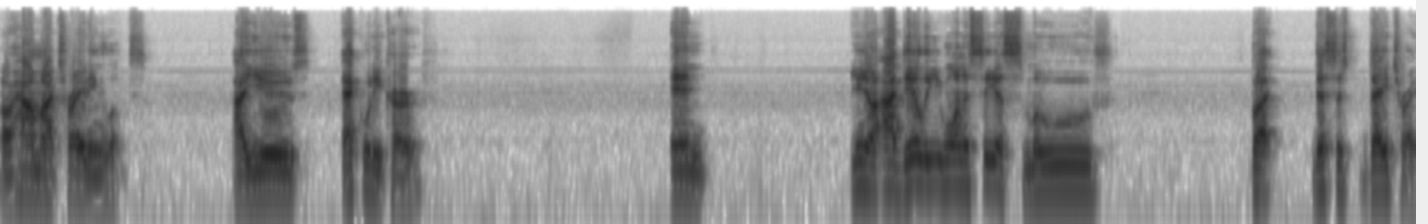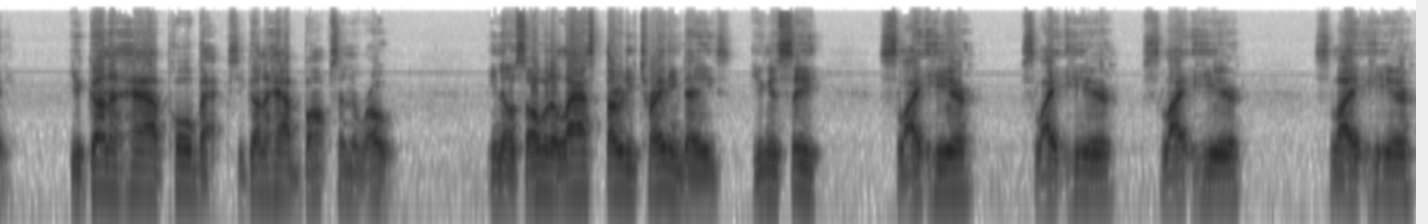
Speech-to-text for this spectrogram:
or how my trading looks? I use equity curve. And you know, ideally you want to see a smooth, but this is day trading. You're going to have pullbacks. You're going to have bumps in the road. You know, so over the last 30 trading days, you can see slight here, slight here, slight here, slight here.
